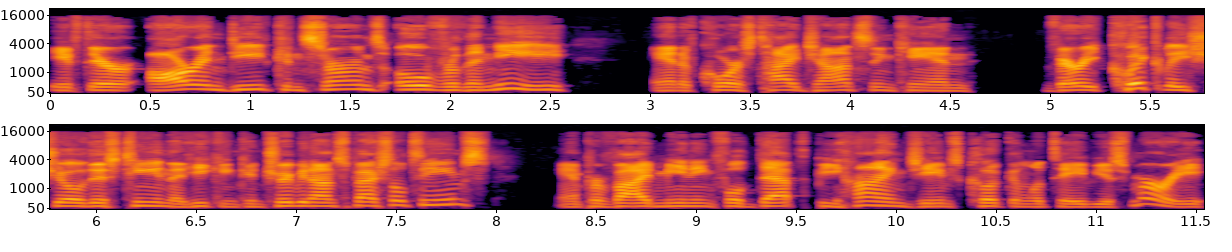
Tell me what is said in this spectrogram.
if there are indeed concerns over the knee. And of course, Ty Johnson can very quickly show this team that he can contribute on special teams and provide meaningful depth behind James Cook and Latavius Murray.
